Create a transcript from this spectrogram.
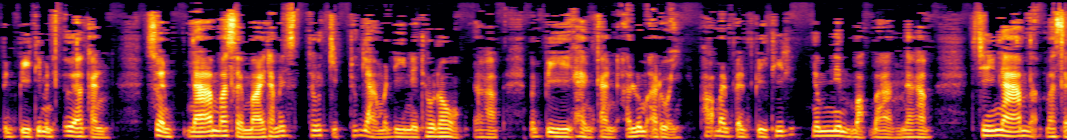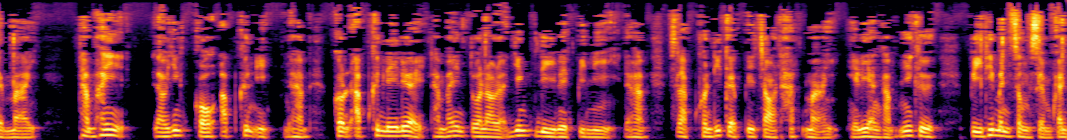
เป็นปีที่มันเอื้อกัน ส่วนน้ำมาเสริมไม้ทำให้ธุรกิจทุกอย่างมันดีในทั่วโลกนะครับมันปีแห่งการอารุ่มอร่วย เพราะมันเป็นปีที่นุ่มนิ่มบอบบางนะครับทีนี้น้ำมาเสริมไม้ทำให้ เรายิ่ง grow up ขึ้นอีกนะครับ grow up ขึ้นเรื่อยๆทำให้ตัวเราเนี่ยยิ่งดีในปีนี้นะครับสำหรับคนที่เกิดปีจอทัดไม้เห็นหรือยังครับ นี่คือปีที่มันส่งเสริมกัน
